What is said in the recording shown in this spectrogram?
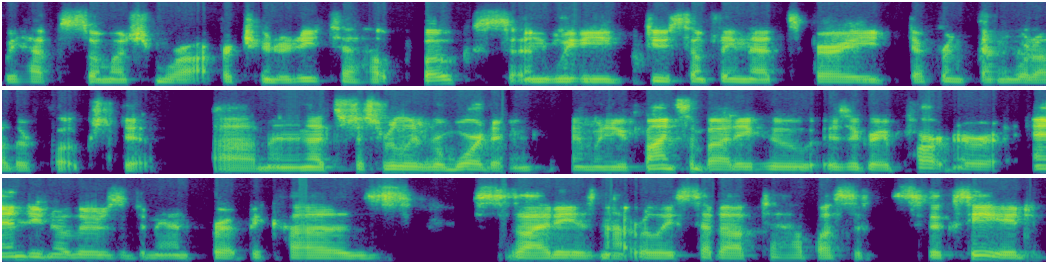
we have so much more opportunity to help folks. And we do something that's very different than what other folks do. Um, and that's just really rewarding. And when you find somebody who is a great partner and you know there's a demand for it because society is not really set up to help us succeed,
